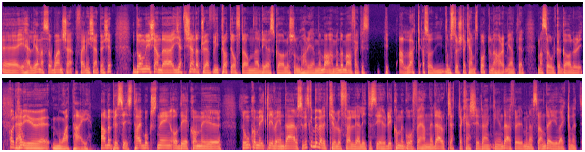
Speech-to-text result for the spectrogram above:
eh, i helgen, alltså One Fighting Championship. Och de är ju kända, jättekända tror jag. Vi pratar ju ofta om när deras galor som de har i MMA, men de har faktiskt typ alla, alltså de största kampsporterna har de egentligen massa olika galor i. Och det här Så- är ju Muay Thai. Ja men precis, thaiboxning och det kommer ju, så hon kommer ju kliva in där. Så det ska bli väldigt kul att följa lite, se hur det kommer gå för henne där och klättra kanske i rankingen där. För menar, Sandra är ju verkligen ett,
